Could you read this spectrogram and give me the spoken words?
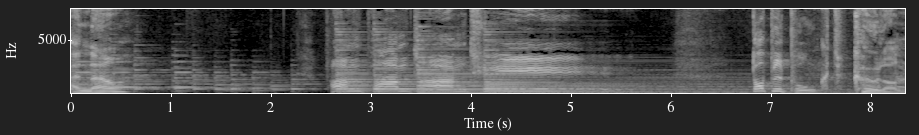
And now? Doppelpunkt. Colon,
